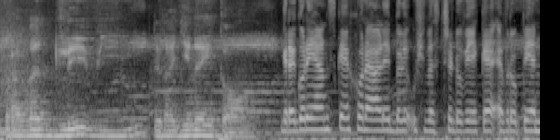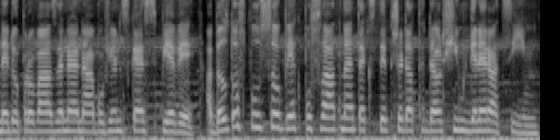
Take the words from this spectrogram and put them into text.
Spravedlivý jde na jiný tón. Gregoriánské chorály byly už ve středověké Evropě nedoprovázené náboženské zpěvy a byl to způsob, jak posvátné texty předat dalším generacím.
